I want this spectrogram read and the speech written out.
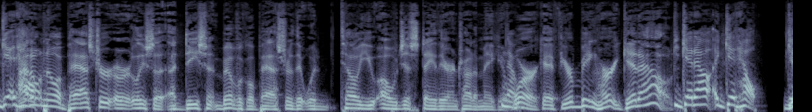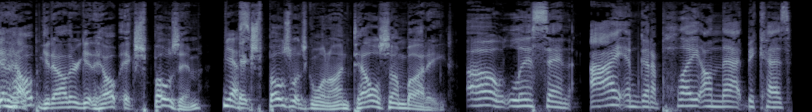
Get I don't know a pastor, or at least a, a decent biblical pastor, that would tell you, "Oh, just stay there and try to make it No. work." If you're being hurt, get out. Get out. Get help. Get, help. Get out there. Get help. Expose him. Yes. Expose what's going on. Tell somebody. Oh, listen, I am going to play on that because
